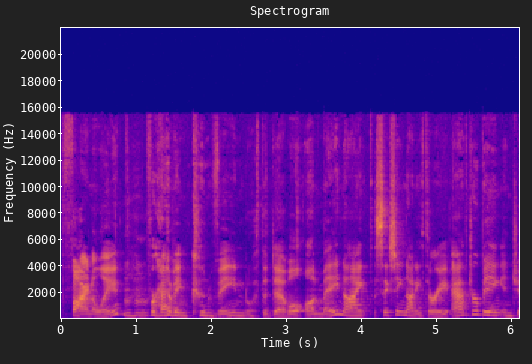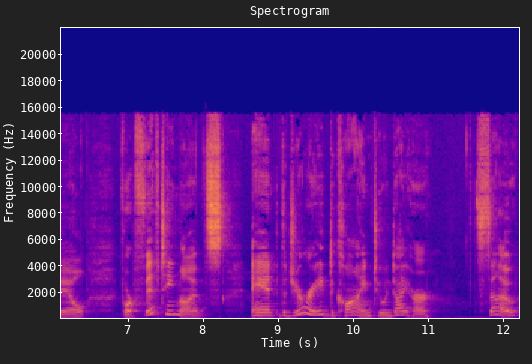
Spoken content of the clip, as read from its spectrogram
finally, mm-hmm. for having convened with the devil on May 9th, 1693, after being in jail for 15 months, and the jury declined to indict her. So,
